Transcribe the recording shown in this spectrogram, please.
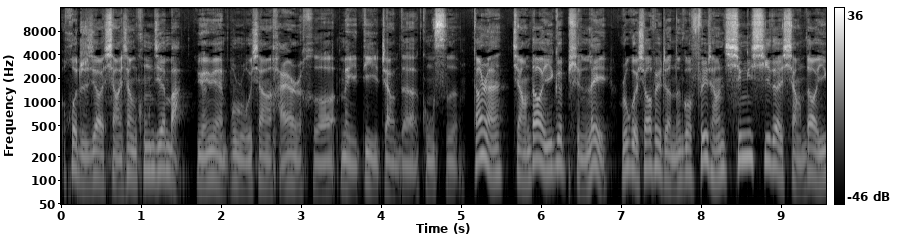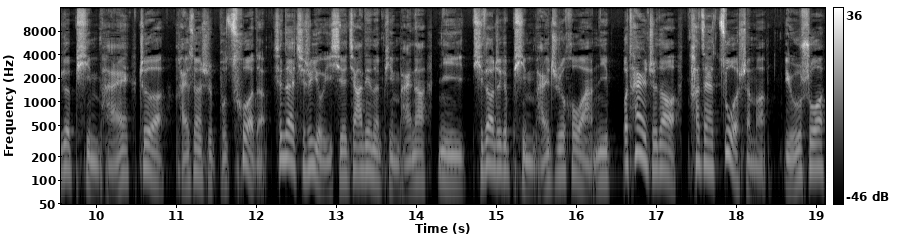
或者叫想象空间吧，远远不如像海尔和美的这样的公司。当然，讲到一个品类，如果消费者能够非常清晰的想到一个品牌，这还算是不错的。现在其实有一些家电的品牌呢，你提到这个品牌之后啊，你不太知道他在做什么。比如说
